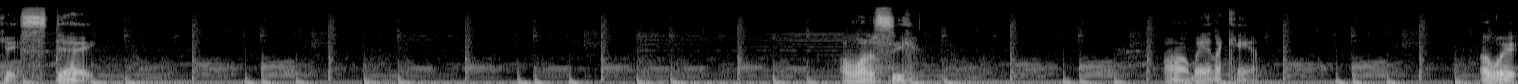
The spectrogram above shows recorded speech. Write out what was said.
Okay, stay. Want to see. Oh man, I can't. Oh wait.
